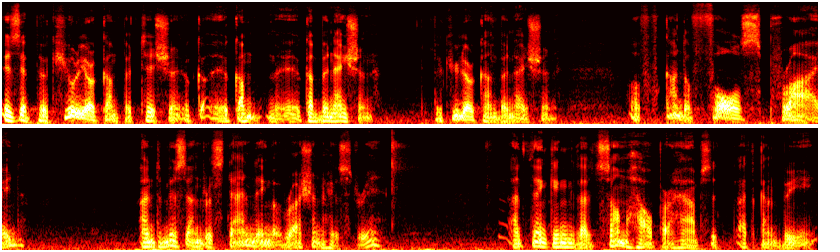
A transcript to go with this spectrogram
is a peculiar competition, uh, com uh, combination, peculiar combination of kind of false pride and misunderstanding of Russian history and thinking that somehow perhaps it, that can be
